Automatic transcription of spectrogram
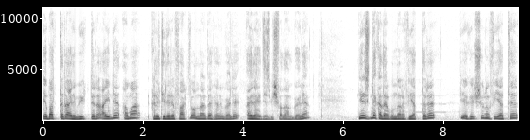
ebatları aynı, büyükleri aynı ama kaliteleri farklı. Onlar da efendim böyle ayrı ayrı dizmiş falan böyle. Diyoruz ki ne kadar bunların fiyatları? Diyor ki şunun fiyatı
